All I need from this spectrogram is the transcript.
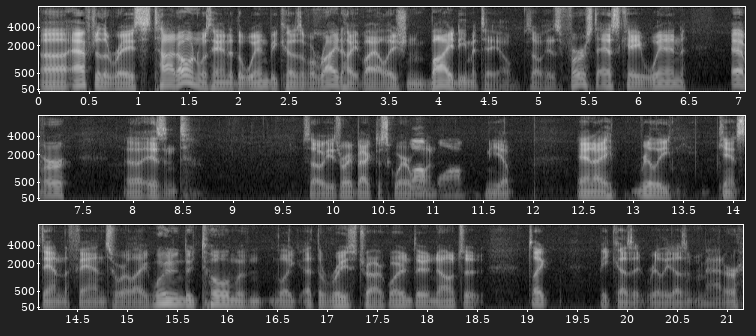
uh, after the race, Todd Owen was handed the win because of a ride height violation by DiMatteo. So his first SK win ever uh, isn't. So he's right back to square Womp one. womp. Yep. And I really can't stand the fans who are like, "Why didn't they tell him of, like at the racetrack? Why didn't they announce it?" It's like because it really doesn't matter.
